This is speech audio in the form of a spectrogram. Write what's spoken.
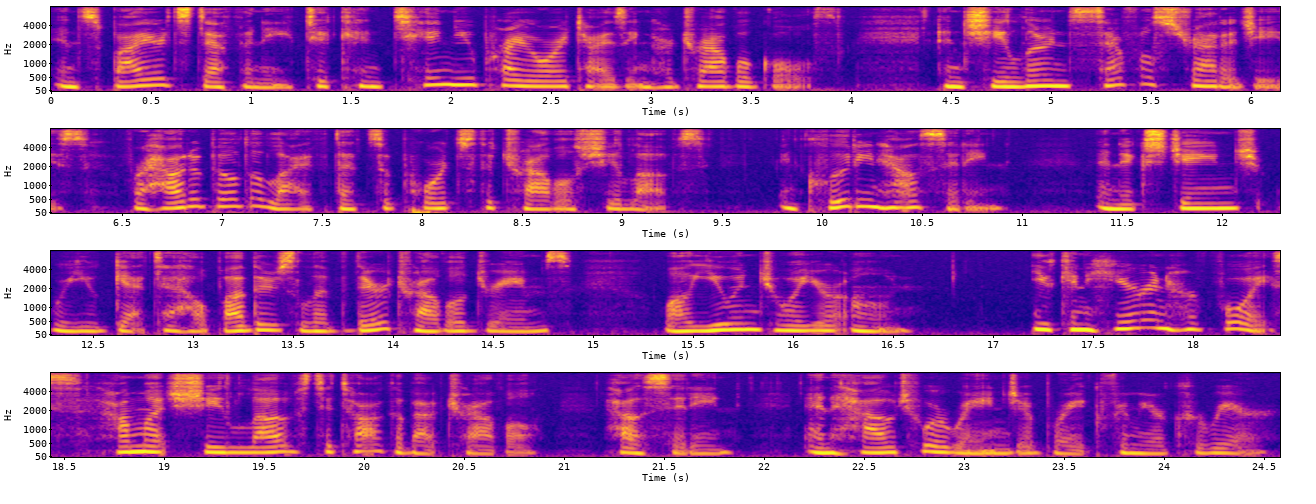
inspired Stephanie to continue prioritizing her travel goals, and she learned several strategies for how to build a life that supports the travel she loves, including house sitting, an exchange where you get to help others live their travel dreams while you enjoy your own. You can hear in her voice how much she loves to talk about travel, house sitting, and how to arrange a break from your career.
